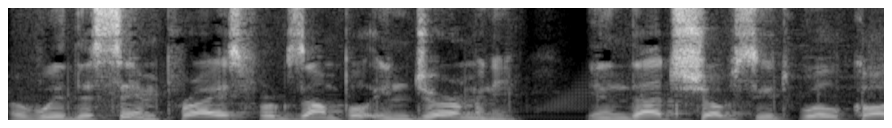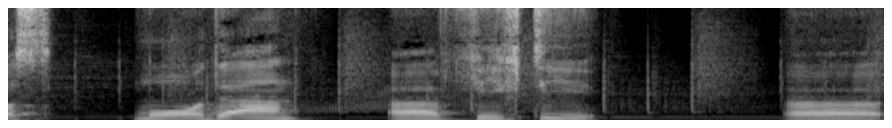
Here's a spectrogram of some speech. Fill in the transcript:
with the same price, for example, in Germany. In that shops, it will cost more than uh, 50 uh,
